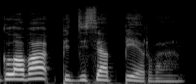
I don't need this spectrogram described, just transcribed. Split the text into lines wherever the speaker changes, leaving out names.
Глава 51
